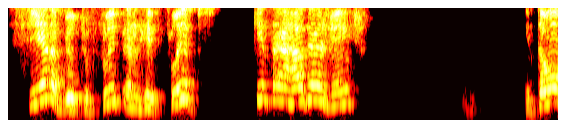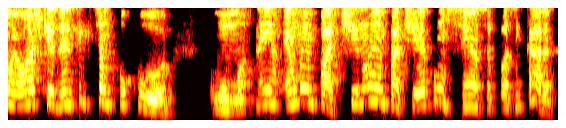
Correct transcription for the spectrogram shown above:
se era build to flip and he flips, quem está errado é a gente. Então, eu acho que a gente tem que ser um pouco. Uma, é uma empatia, não é empatia, é bom senso. É assim, cara,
